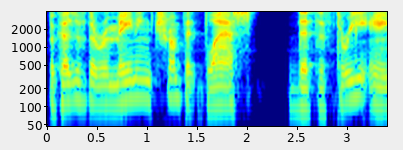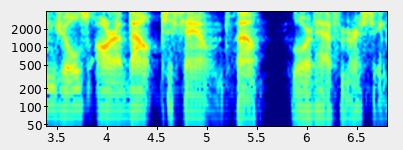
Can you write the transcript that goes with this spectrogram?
because of the remaining trumpet blasts that the three angels are about to sound. Well, Lord have mercy.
